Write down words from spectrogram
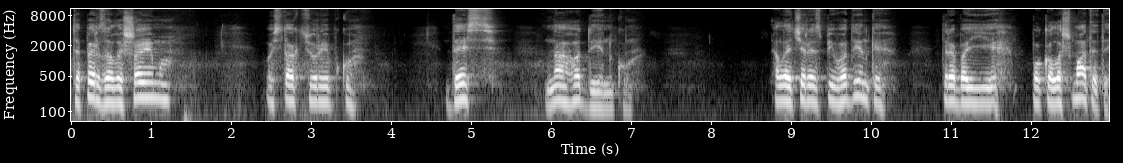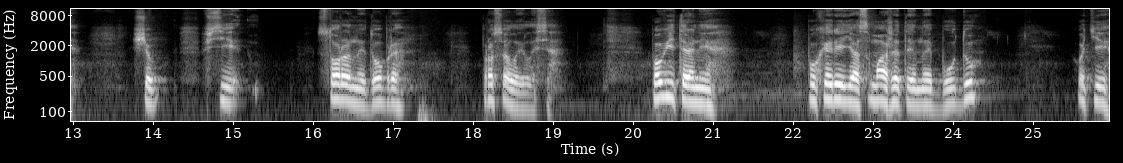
Тепер залишаємо ось так цю рибку десь на годинку. Але через півгодинки треба її поколошматити, щоб всі сторони добре просолилися. Повітряні пухирі я смажити не буду, хоч і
